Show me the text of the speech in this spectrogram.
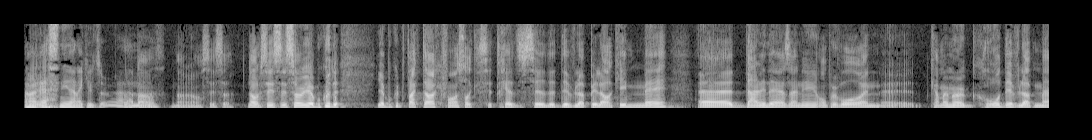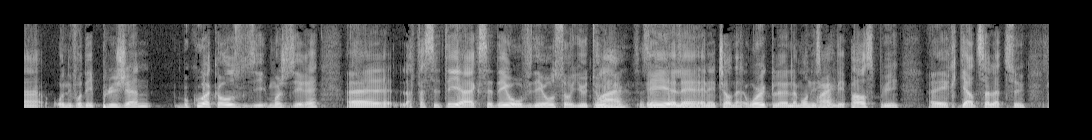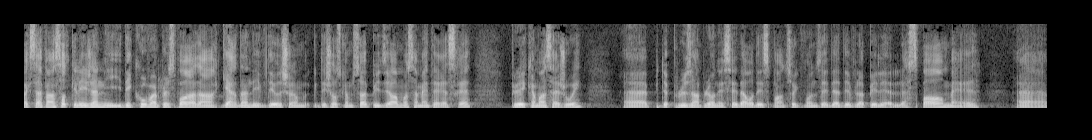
enraciné dans la culture à la non, base? non, non, c'est ça. C'est, c'est sûr, il y a beaucoup de... Il y a beaucoup de facteurs qui font en sorte que c'est très difficile de développer le hockey, mais euh, dans les dernières années, on peut voir une, euh, quand même un gros développement au niveau des plus jeunes, beaucoup à cause, moi je dirais, euh, la facilité à accéder aux vidéos sur YouTube Ouais, c'est ça. et euh, le NHL Network, le, le monde ils se Ouais. des passes, puis euh, ils regardent ça là-dessus. Fait que ça fait en sorte que les jeunes ils, ils découvrent un peu le sport en, regardant des vidéos, des choses comme- des choses comme ça, puis ils disent ah moi ça m'intéresserait, puis là ils commencent à jouer. Euh, puis de plus en plus, on essaie d'avoir des sponsors qui vont nous aider à développer le, le sport, mais euh,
